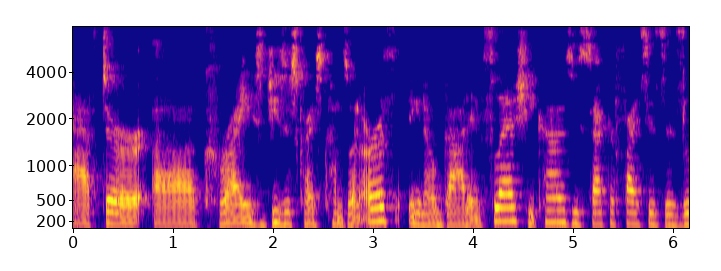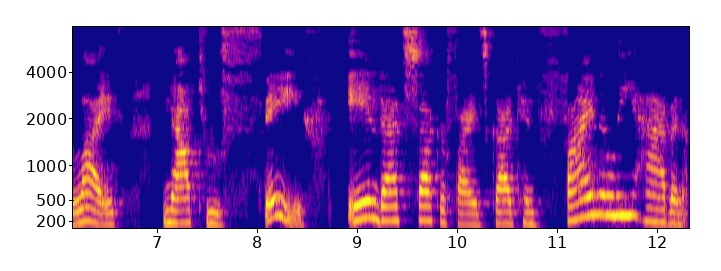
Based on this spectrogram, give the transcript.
after uh, Christ, Jesus Christ comes on earth, you know, God in flesh, he comes, he sacrifices his life. Now, through faith in that sacrifice, God can finally have an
